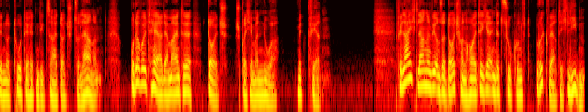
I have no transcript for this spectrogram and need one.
denn nur Tote hätten die Zeit, Deutsch zu lernen. Oder Voltaire, der meinte, Deutsch spreche man nur mit Pferden. Vielleicht lernen wir unser Deutsch von heute ja in der Zukunft rückwärtig lieben,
